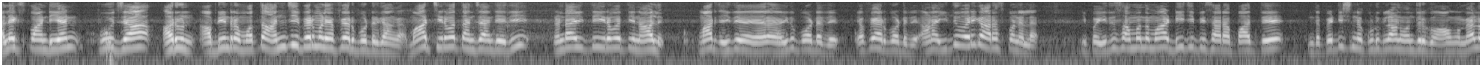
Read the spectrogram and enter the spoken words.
அலெக்ஸ் பாண்டியன் பூஜா அருண் அப்படின்ற மொத்தம் அஞ்சு பேர் மேலே எஃப்ஐஆர் போட்டிருக்காங்க. மார்ச் இருபத்தஞ்சாம் தேதி ரெண்டாயிரத்தி இருபத்தி நாலு. மார்ச் இது இது போட்டது எஃப்ஐஆர் போட்டது. ஆனால் இது வரைக்கும் அரெஸ்ட் பண்ணலை. இப்போ இது சம்மந்தமாக டிஜிபி சாரை பார்த்து இந்த பெட்டிஷனை கொடுக்கலான்னு வந்திருக்கோம். அவங்க மேலே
